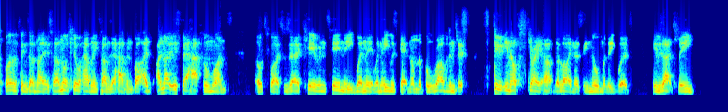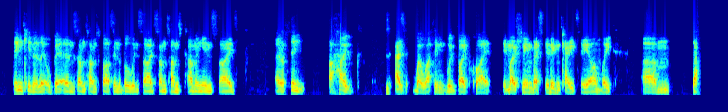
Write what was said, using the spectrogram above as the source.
one of the things I noticed, I'm not sure how many times it happened, but I, I noticed it happened once or twice. Was uh, Kieran Tierney when it, when he was getting on the ball, rather than just scooting off straight up the line as he normally would, he was actually thinking a little bit and sometimes passing the ball inside, sometimes coming inside. And I think, I hope, as well, I think we're both quite emotionally invested in KT, aren't we? um, that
